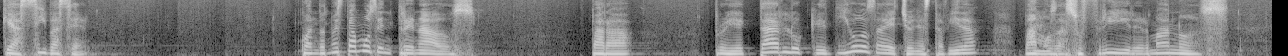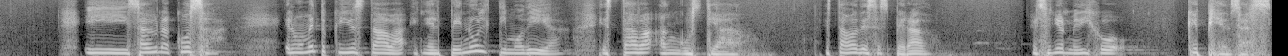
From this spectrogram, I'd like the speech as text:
que así va a ser. Cuando no estamos entrenados para proyectar lo que Dios ha hecho en esta vida, vamos a sufrir, hermanos. Y sabe una cosa, el momento que yo estaba en el penúltimo día, estaba angustiado, estaba desesperado. El Señor me dijo, ¿qué piensas?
